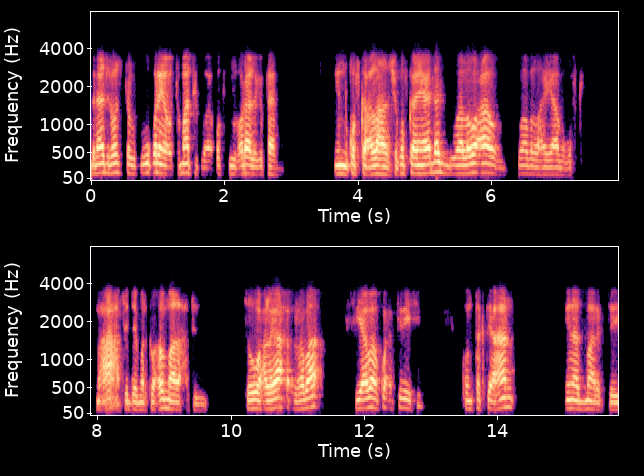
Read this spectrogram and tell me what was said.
banaadir hospital kugu qoraya automatic waay qofkii horaa laga fahmay in qofka ala hadasho qofkan yaa dhag waa la wacaa waaba la hayaaba qofki maxaa xafiday marka? Waxba maada xafidin so waxaa lagaa rabaa siyaabaha ku xafidaysid contacti ahaan inaad maaragtay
